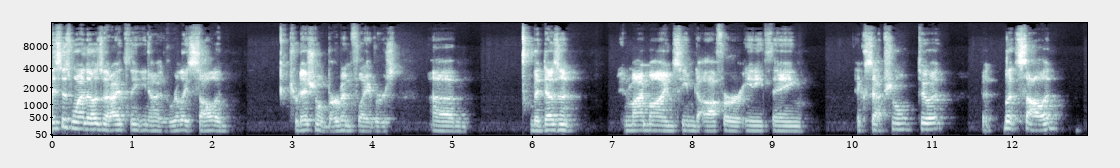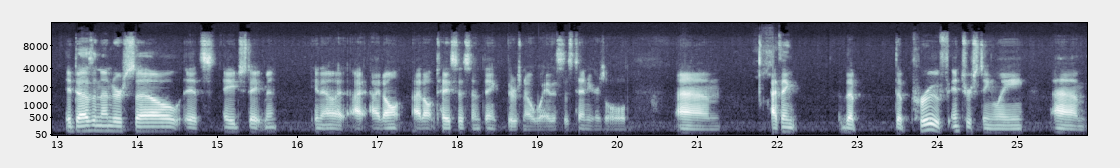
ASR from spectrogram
This is one of those that I think you know has really solid traditional bourbon flavors, um, but doesn't, in my mind, seem to offer anything exceptional to it. But but solid. It doesn't undersell its age statement. You know, I, I don't I don't taste this and think there's no way this is ten years old. Um, I think the the proof, interestingly, um,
